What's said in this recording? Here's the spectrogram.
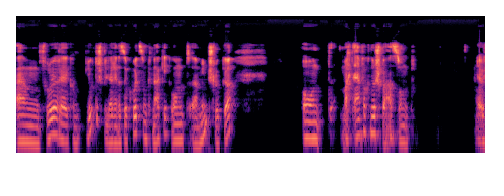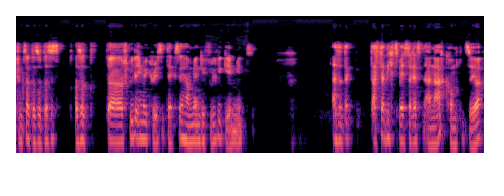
ähm, frühere Computerspielerin, also kurz und knackig und äh, Mintschlucker. Und macht einfach nur Spaß und ja, ich schon gesagt, also das ist, also da Spiele immer Crazy Taxi haben mir ein Gefühl gegeben mit, also da, dass da nichts Besseres nachkommt und so, ja.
